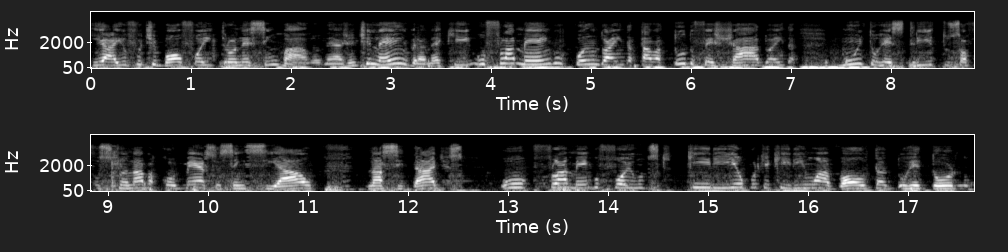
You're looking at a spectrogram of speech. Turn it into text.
E aí o futebol foi entrou nesse embalo, né? A gente lembra, né, que o Flamengo, quando ainda estava tudo fechado, ainda muito restrito, só funcionava comércio essencial nas cidades, o Flamengo foi um dos que queriam, porque queriam a volta do retorno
